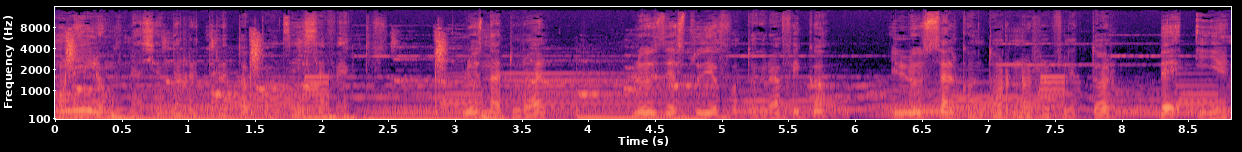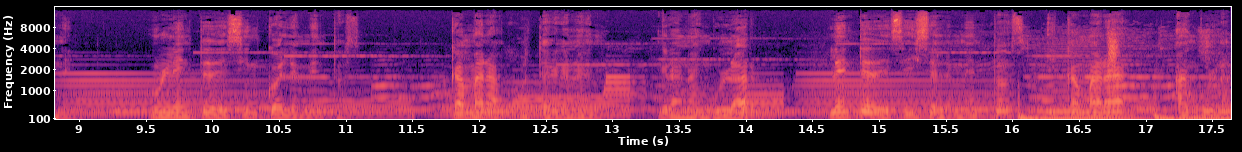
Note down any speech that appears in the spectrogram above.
una iluminación de retrato con 6 efectos. Luz natural, luz de estudio fotográfico y luz al contorno reflector BIN un lente de 5 elementos, cámara ultra gran, angular, lente de 6 elementos y cámara angular,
